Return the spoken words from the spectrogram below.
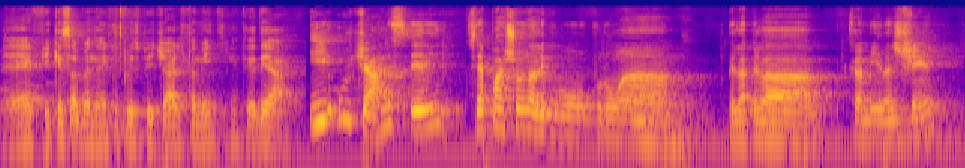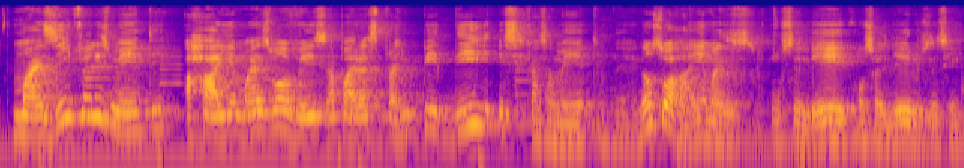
né, fique sabendo aí que o Príncipe Charles também tinha TDA. E o Charles, ele se apaixona ali por, por uma pela pela Camila Chen, mas infelizmente a rainha mais uma vez aparece para impedir esse casamento, né? Não só a rainha, mas os conselheiros, assim,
